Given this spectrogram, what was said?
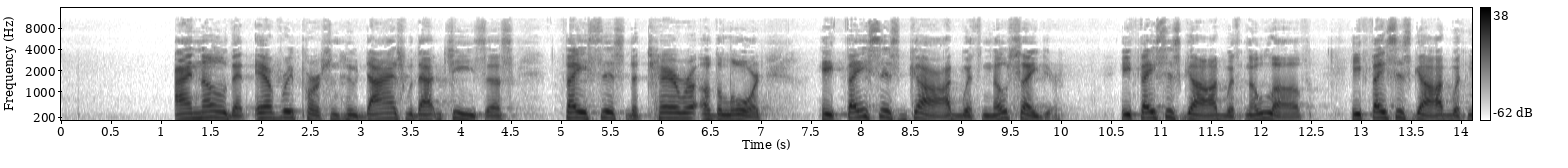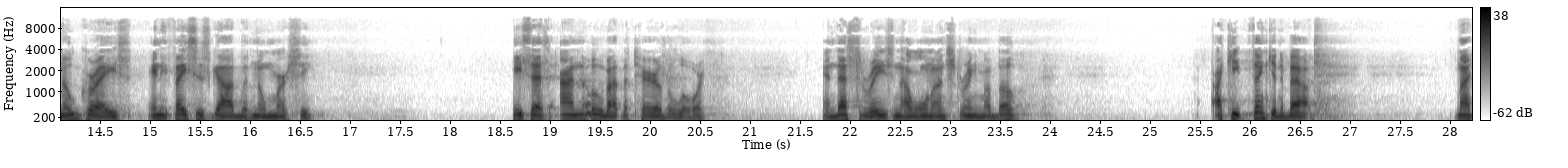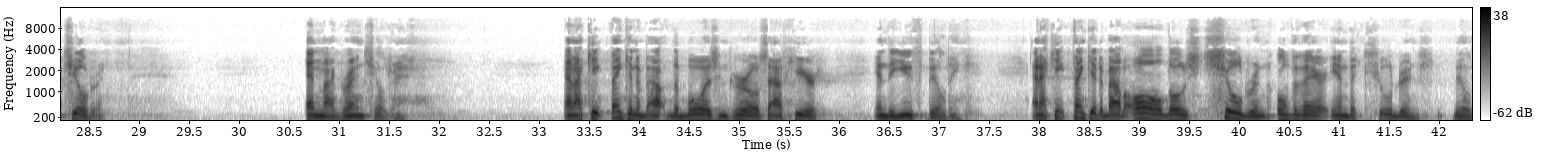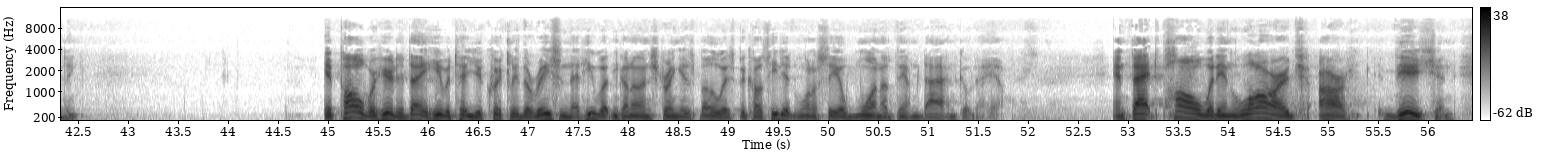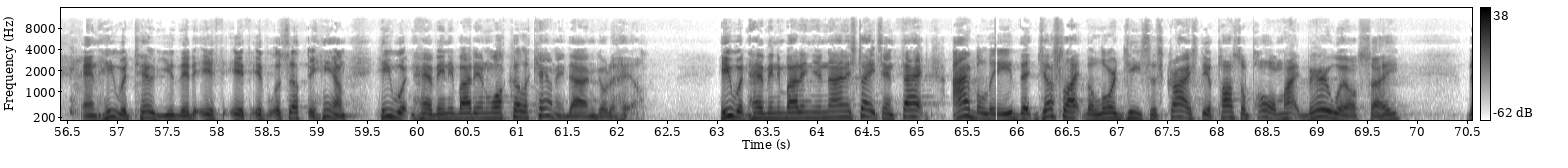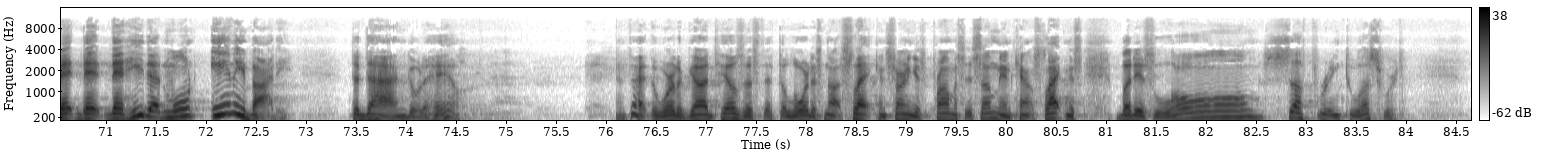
I know that every person who dies without Jesus faces the terror of the Lord. He faces God with no Savior. He faces God with no love. He faces God with no grace. And he faces God with no mercy. He says, I know about the terror of the Lord. And that's the reason I want to unstring my bow. I keep thinking about my children and my grandchildren. And I keep thinking about the boys and girls out here in the youth building. And I keep thinking about all those children over there in the children's building. If Paul were here today, he would tell you quickly the reason that he wasn't going to unstring his bow is because he didn't want to see a one of them die and go to hell. In fact, Paul would enlarge our vision. And he would tell you that if, if, if it was up to him, he wouldn't have anybody in Wakulla County die and go to hell. He wouldn't have anybody in the United States. In fact, I believe that just like the Lord Jesus Christ, the Apostle Paul might very well say that, that, that he doesn't want anybody to die and go to hell. In fact, the Word of God tells us that the Lord is not slack concerning His promises. Some men count slackness, but is long suffering to usward,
